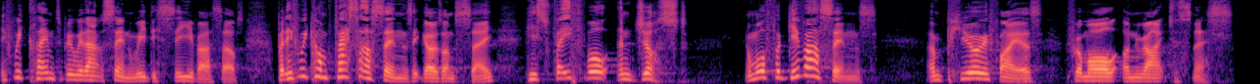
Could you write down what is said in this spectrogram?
If we claim to be without sin, we deceive ourselves. But if we confess our sins, it goes on to say, He's faithful and just and will forgive our sins and purify us from all unrighteousness.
